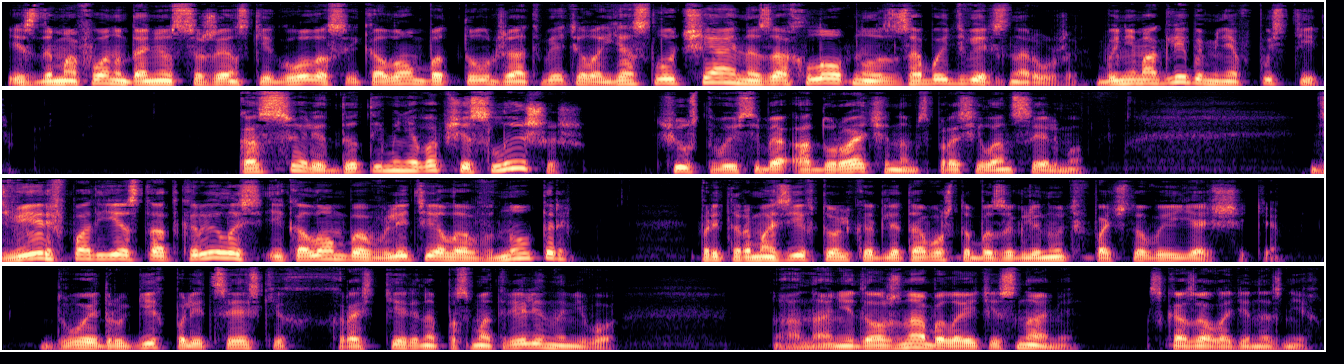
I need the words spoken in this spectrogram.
Из домофона донесся женский голос, и Коломба тут же ответила. «Я случайно захлопнула за собой дверь снаружи. Вы не могли бы меня впустить?» «Кассели, да ты меня вообще слышишь?» Чувствуя себя одураченным, спросил Ансельму. Дверь в подъезд открылась, и Коломба влетела внутрь, притормозив только для того, чтобы заглянуть в почтовые ящики. Двое других полицейских растерянно посмотрели на него — она не должна была идти с нами, — сказал один из них.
